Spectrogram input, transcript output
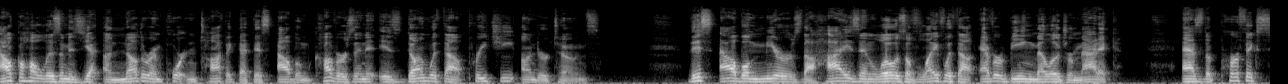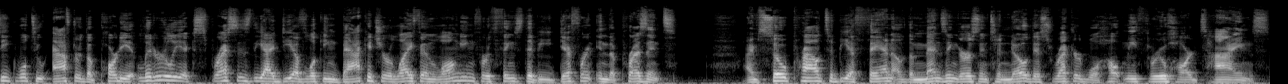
Alcoholism is yet another important topic that this album covers, and it is done without preachy undertones. This album mirrors the highs and lows of life without ever being melodramatic. As the perfect sequel to After the Party, it literally expresses the idea of looking back at your life and longing for things to be different in the present. I'm so proud to be a fan of the Menzingers and to know this record will help me through hard times.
